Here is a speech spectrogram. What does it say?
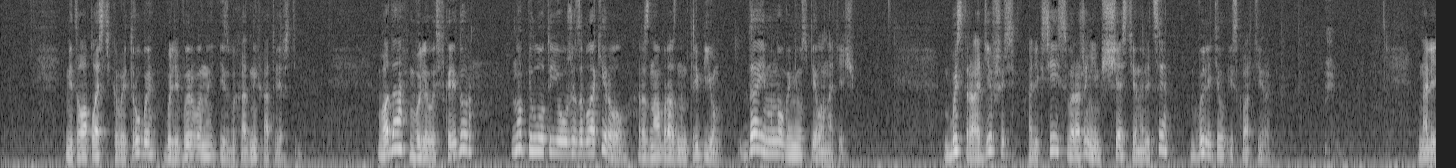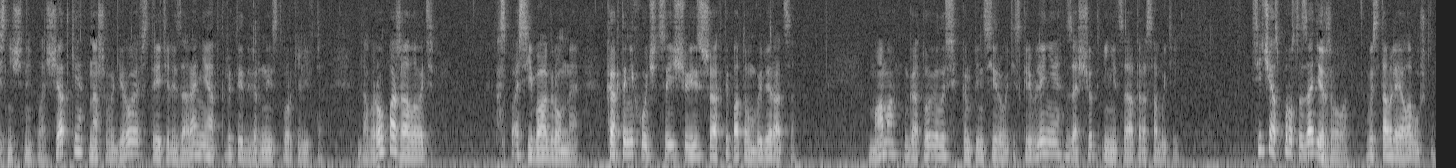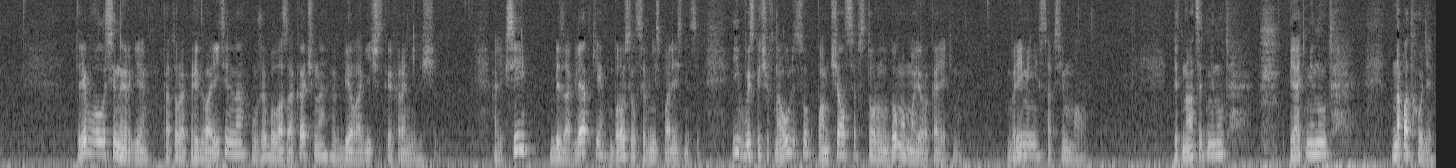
Металлопластиковые трубы были вырваны из выходных отверстий. Вода вылилась в коридор, но пилот ее уже заблокировал разнообразным тряпьем, да и много не успела натечь. Быстро одевшись, Алексей с выражением счастья на лице вылетел из квартиры. На лестничной площадке нашего героя встретили заранее открытые дверные створки лифта. «Добро пожаловать!» «Спасибо огромное! Как-то не хочется еще из шахты потом выбираться!» Мама готовилась компенсировать искривление за счет инициатора событий. Сейчас просто задерживала, выставляя ловушки. Требовалась энергия, которая предварительно уже была закачана в биологическое хранилище. Алексей без оглядки бросился вниз по лестнице и, выскочив на улицу, помчался в сторону дома майора Корякина. Времени совсем мало. 15 минут, 5 минут. На подходе.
